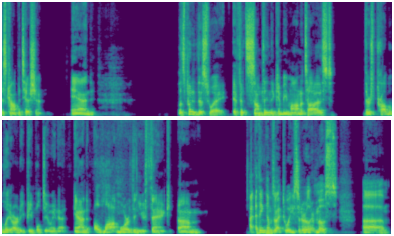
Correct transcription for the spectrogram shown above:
is competition. And let's put it this way if it's something that can be monetized, there's probably already people doing it and a lot more than you think. Um, I think comes back to what you said earlier. Most um,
